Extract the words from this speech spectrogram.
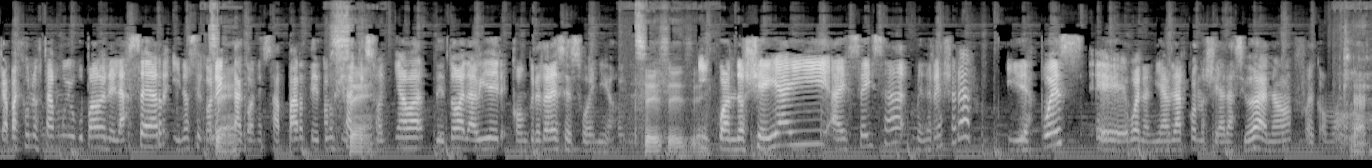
capaz que uno está muy ocupado en el hacer y no se conecta Sí. con esa parte tuya Sí. que soñaba de toda la vida y concretar ese sueño. Sí, sí, sí. Y cuando llegué ahí a Ezeiza me largué a llorar. Y después, eh, bueno, ni hablar cuando llegué a la ciudad, ¿no? Fue como... Claro,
